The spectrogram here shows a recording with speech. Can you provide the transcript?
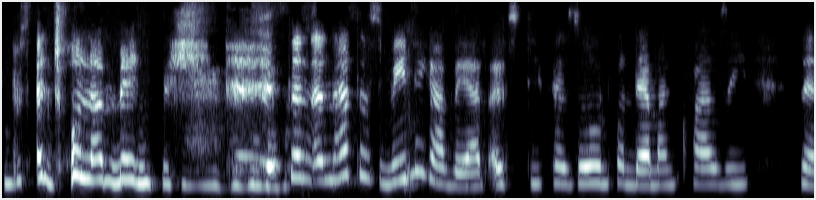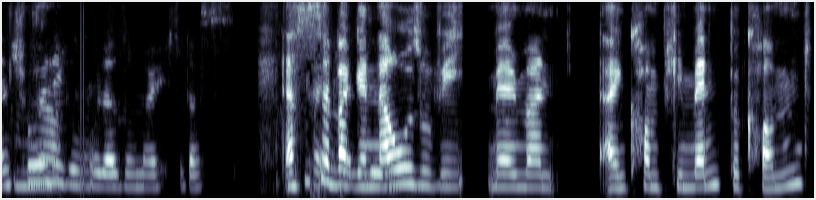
bist ein toller Mensch. dann, dann hat das weniger Wert als die Person, von der man quasi eine Entschuldigung oder so möchte. Das, Das macht ist halt aber genauso wie wenn man ein Kompliment bekommt,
